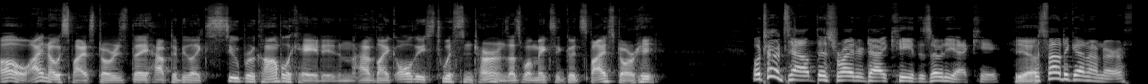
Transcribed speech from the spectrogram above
"Oh, I know spy stories. They have to be like super complicated and have like all these twists and turns. That's what makes a good spy story." Well, it turns out this ride or die key, the Zodiac key, Yeah. was found again on Earth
